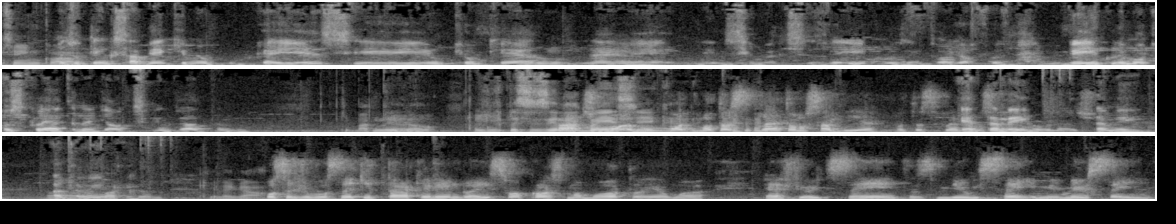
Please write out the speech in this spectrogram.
Sim, claro. Mas eu tenho que saber que meu público é esse, o que eu quero, né, em cima desses veículos. Então, já foi. Veículo e motocicleta, né, de alto cilindrado também. Que bacana. Legal. A gente precisa ir lá ah, conhecer, mo Motocicleta eu não sabia. Motocicleta é, eu não também, sabia, verdade. Também. Ah, também. Bacana. Que legal. Ou seja, você que está querendo aí, sua próxima moto é uma F800, 1100, 1100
